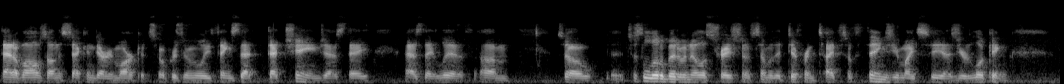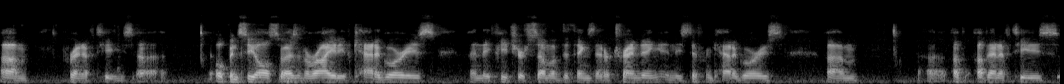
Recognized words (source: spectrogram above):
that evolves on the secondary market. So presumably things that that change as they as they live. Um, so uh, just a little bit of an illustration of some of the different types of things you might see as you're looking um, for nfts uh, OpenSea also has a variety of categories and they feature some of the things that are trending in these different categories um, uh, of, of, NFTs.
